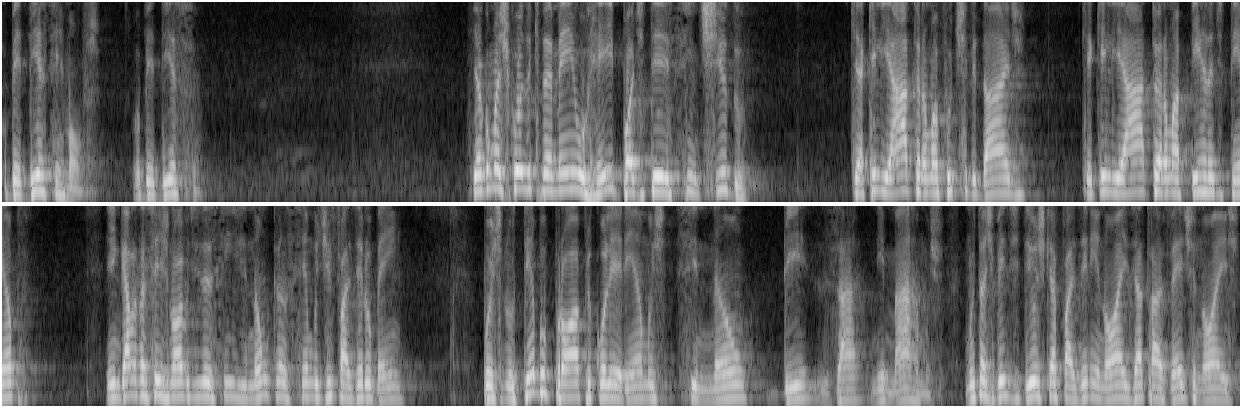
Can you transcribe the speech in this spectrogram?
Obedeça, irmãos, obedeça. E algumas coisas que também o rei pode ter sentido que aquele ato era uma futilidade, que aquele ato era uma perda de tempo. Em Gálatas 6,9 diz assim: Não cansemos de fazer o bem, pois no tempo próprio colheremos se não desanimarmos. Muitas vezes Deus quer fazer em nós e através de nós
